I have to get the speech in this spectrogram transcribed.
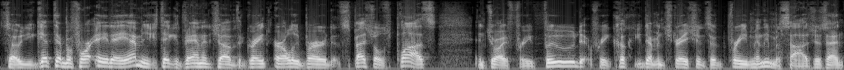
So you get there before 8 a.m. You can take advantage of the great early bird specials. Plus, enjoy free food, free cooking demonstrations, and free mini massages. And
